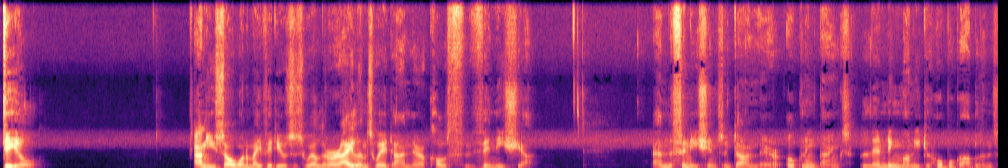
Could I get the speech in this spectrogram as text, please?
Deal. And you saw one of my videos as well. There are islands way down there called Venetia. And the Phoenicians are down there opening banks, lending money to hobogoblins,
